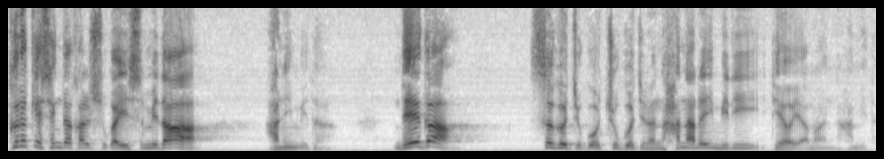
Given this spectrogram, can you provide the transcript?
그렇게 생각할 수가 있습니다. 아닙니다. 내가 썩어지고 죽어지는 하나의 밀이 되어야만 합니다.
